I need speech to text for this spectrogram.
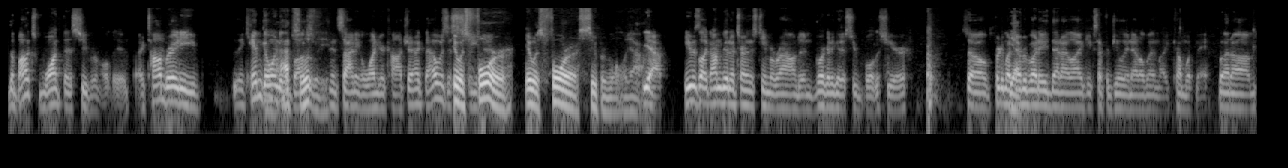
the Bucks want this Super Bowl, dude. Like Tom Brady, like him going Oh, to the absolutely. Bucks and signing a one-year contract, that was a it was for it was for a Super Bowl. Yeah, Yeah, he was like, "I'm going to turn this team around, and we're going to get a Super Bowl this year." So pretty much Yeah. everybody that I like, except for Julian Edelman, like come with me. But um,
